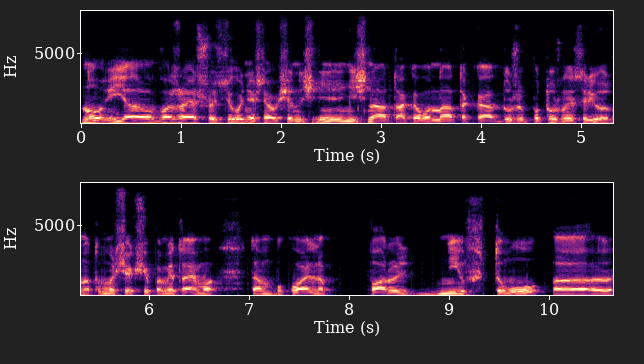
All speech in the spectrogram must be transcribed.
Ну я вважаю, що сьогоднішня взагалі нічна атака вона така дуже потужна і серйозна. Тому що, якщо пам'ятаємо, там буквально пару днів тому е,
